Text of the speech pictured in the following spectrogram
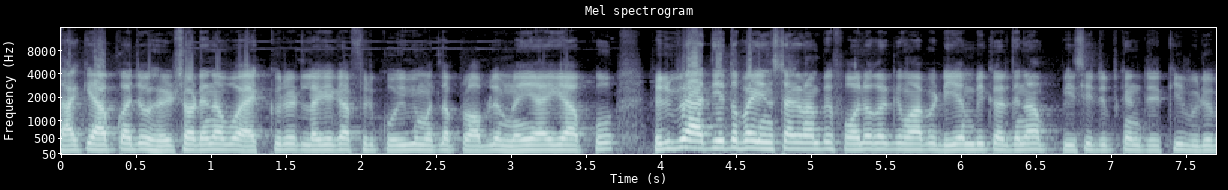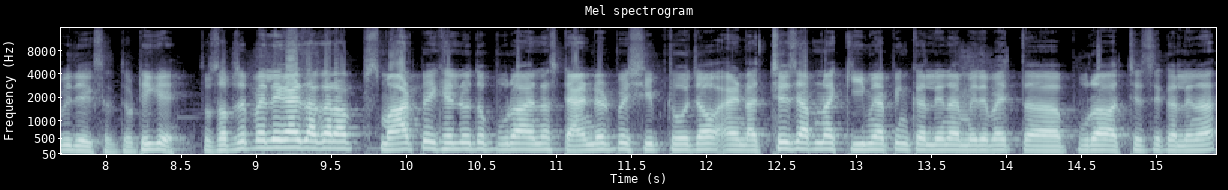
ताकि आपका जो हेडशॉट है ना, वो एक्यूरेट लगेगा, फिर कोई भी मतलब प्रॉब्लम नहीं आएगी आपको। फिर भी आती है तो भाई इंस्टाग्राम पे फॉलो करके वहाँ पे डीएम भी कर देना पीसी टिप्स एंड ट्रिक की वीडियो भी देख सकते हो, ठीक है? तो सबसे पहले गाइज़ अगर आप स्मार्ट पे खेल रहे हो तो पूरा है ना स्टैंडर्ड पे शिफ्ट हो जाओ एंड अच्छे से अपना की मैपिंग कर लेना मेरे भाई पूरा अच्छे से कर लेना।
